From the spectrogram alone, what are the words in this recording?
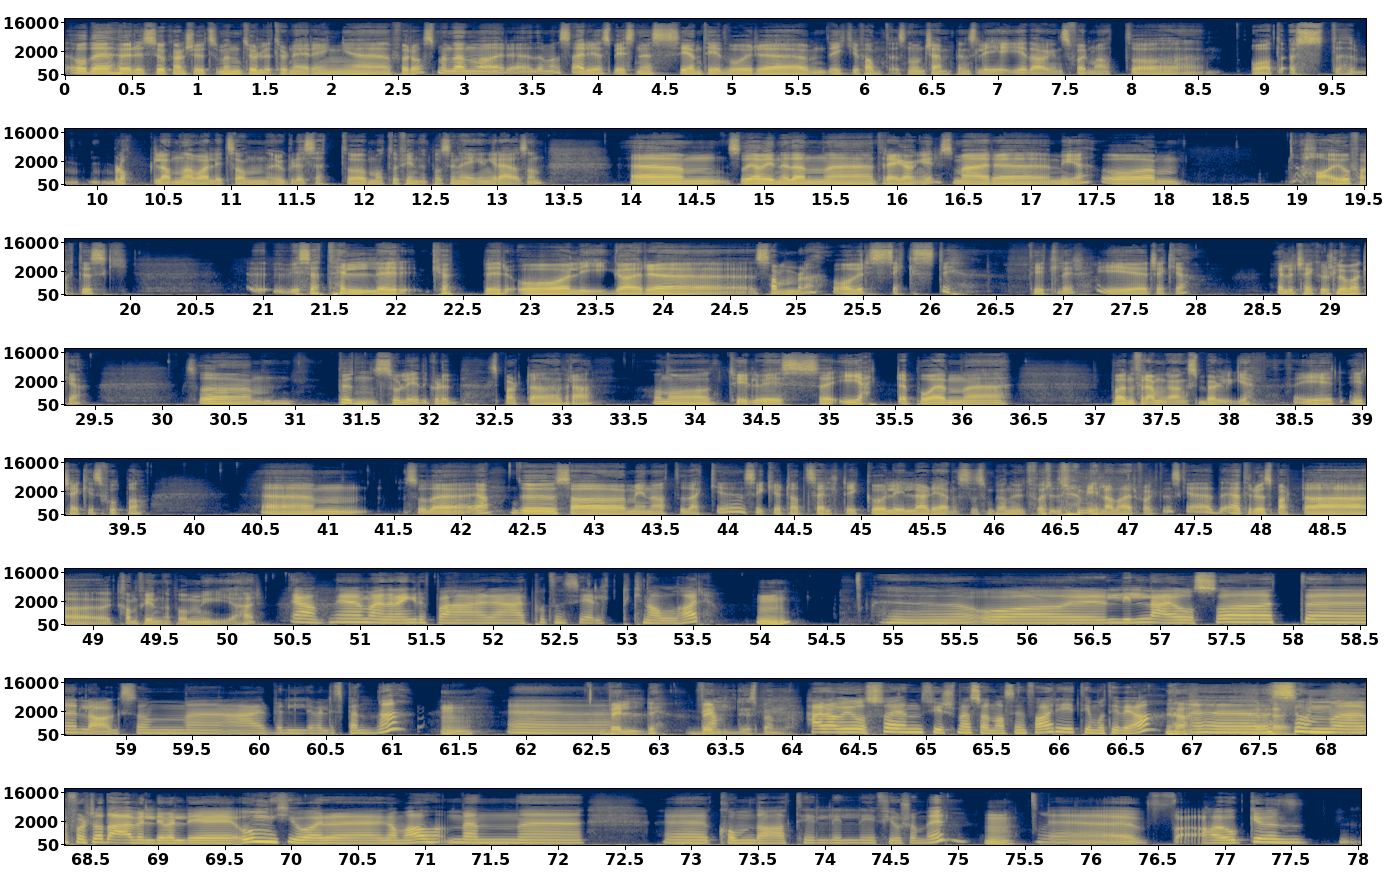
Og det høres jo kanskje ut som en tulleturnering eh, for oss, men den var, eh, den var seriøs business i en tid hvor eh, det ikke fantes noen Champions League i dagens format, og, og at østblokklandene var litt sånn uglesett og måtte finne på sin egen greie og sånn. Um, så de har vunnet den uh, tre ganger, som er uh, mye, og um, har jo faktisk hvis jeg teller cuper og ligaer samla, over 60 titler i Tsjekkia. Eller Tsjekkoslovakia. Så um, bunnsolid klubb, Sparta fra. Og nå tydeligvis i hjertet på en, uh, på en fremgangsbølge i, i tsjekkisk fotball. Um, så det, ja, du sa, Mina, at det er ikke sikkert at Celtic og Lill er de eneste som kan utfordre Milan her, faktisk. Jeg, jeg, tror Sparta kan finne på mye her. Ja, jeg mener den gruppa her er potensielt knallhard. Mm. Uh, og Lill er jo også et uh, lag som uh, er veldig, veldig spennende. Mm. Eh, Veldig. Veldig spennende. her har vi jo også en fyr som er sønn av sin far, i Timothy Vea. Ja. Eh, som eh, fortsatt er veldig, veldig ung, 20 år eh, gammel, men eh, eh, kom da til Lill i fjor sommer. Mm. Eh, har jo ikke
